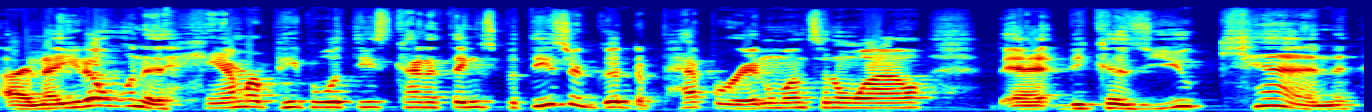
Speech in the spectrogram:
Uh, now, you don't want to hammer people with these kind of things, but these are good to pepper in once in a while uh, because you can.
